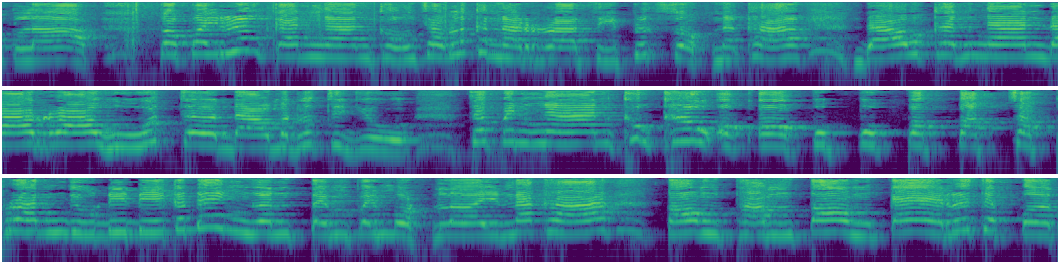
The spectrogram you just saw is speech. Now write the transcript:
คลาภต่อไปเรื่องการงานของชาวลัคนาราศีพฤษภนะคะ ดาวคันงานดาวราหูเจอดาวมฤตยูจะเป็นงานเข้าๆออกๆปุบปุบปับปัับสับพลันอยู่ดีๆ ก็ได้เงินเต็มไปหมดเลยนะคะ ต้องทำต้องแก้หรือจะเปิด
